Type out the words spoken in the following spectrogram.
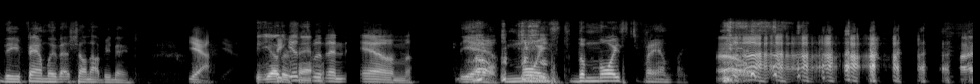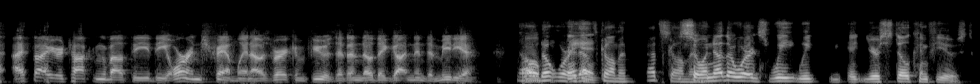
the family that shall not be named. yeah. the other Begins family with an M. Yeah, moist, the moist family. Uh, I, I thought you were talking about the the Orange family, and I was very confused. I didn't know they'd gotten into media. No, Oh, don't worry, that's coming. That's coming. So, in other words, we we you're still confused.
